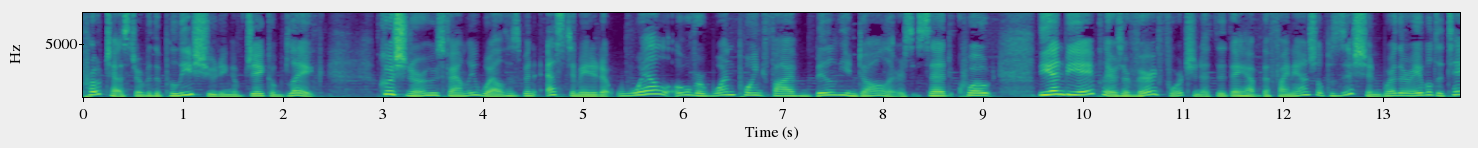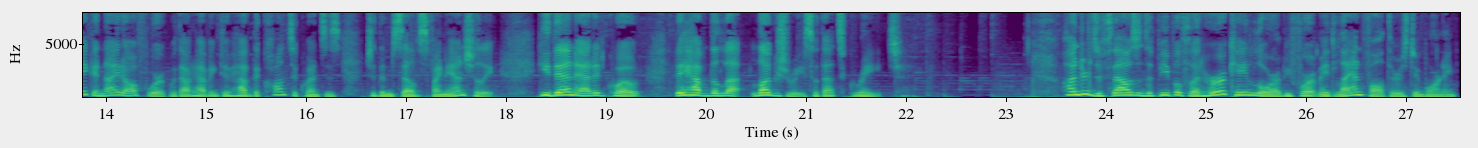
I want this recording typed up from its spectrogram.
protest over the police shooting of Jacob Blake. Kushner, whose family wealth has been estimated at well over $1.5 billion, said, quote, The NBA players are very fortunate that they have the financial position where they're able to take a night off work without having to have the consequences to themselves financially. He then added, quote, They have the luxury, so that's great. Hundreds of thousands of people fled Hurricane Laura before it made landfall Thursday morning.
